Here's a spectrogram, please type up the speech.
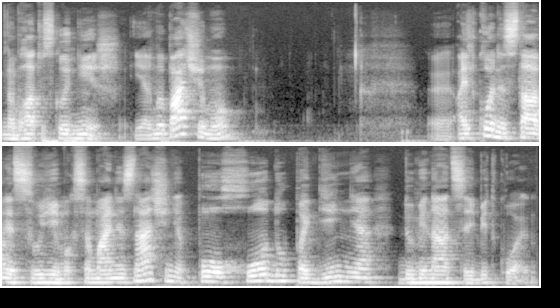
набагато складніше. І як ми бачимо, е, альткоїни ставлять свої максимальні значення по ходу падіння домінації біткоїну.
